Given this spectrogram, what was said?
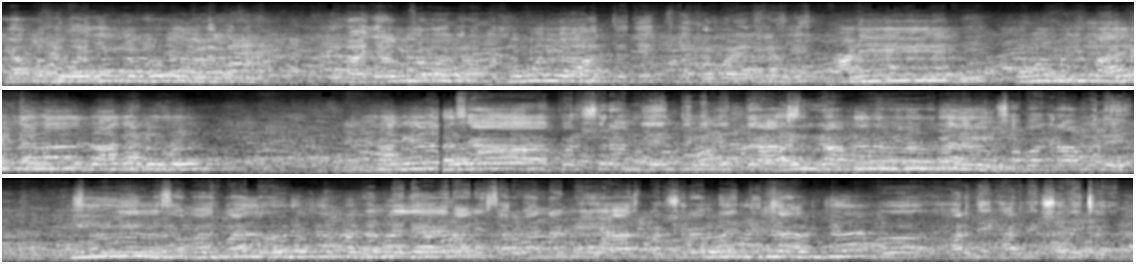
की आपण थोडंसं समोर या. समोर या. आणि समोर म्हणजे बाहेर त्याला जागा बसेल सगळ्याला परशुराम जयंतीनिमित्त भक्तांना विनंती आहे. सभागृहामध्ये समाज बांधव आहेत. आणि सर्वांना मी आज परशुराम जयंतीच्या हार्दिक हार्दिक शुभेच्छा देतो.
